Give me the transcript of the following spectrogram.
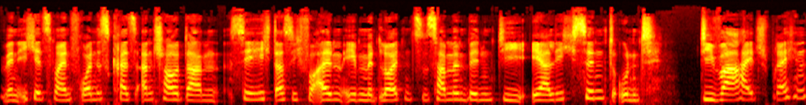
wenn ich jetzt meinen Freundeskreis anschaue, dann sehe ich, dass ich vor allem eben mit Leuten zusammen bin, die ehrlich sind und die Wahrheit sprechen,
